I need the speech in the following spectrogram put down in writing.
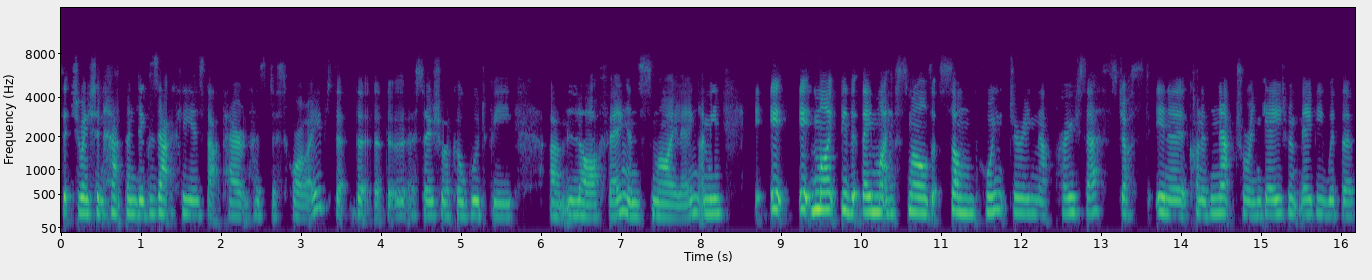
situation happened exactly as that parent has described, that, that, that a social worker would be um, laughing and smiling. I mean, it it might be that they might have smiled at some point during that process just in a kind of natural engagement maybe with the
